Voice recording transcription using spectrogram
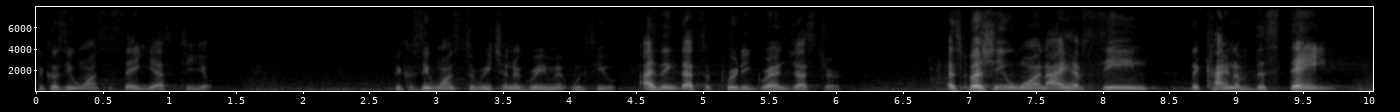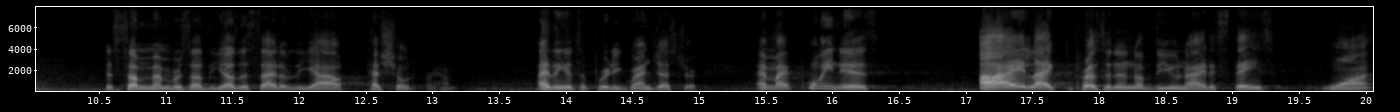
because he wants to say yes to you, because he wants to reach an agreement with you. I think that's a pretty grand gesture, especially when I have seen the kind of disdain that some members of the other side of the aisle have showed for him. I think it's a pretty grand gesture. And my point is, I, like the President of the United States, want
